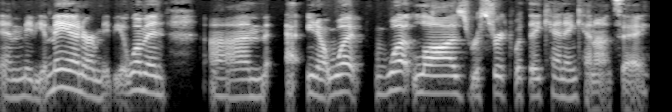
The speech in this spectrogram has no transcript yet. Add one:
am maybe a man or maybe a woman." Um, you know what what laws restrict what they can and cannot say.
